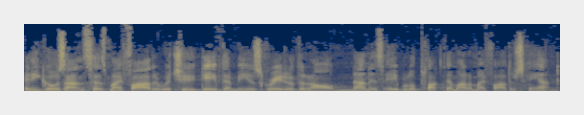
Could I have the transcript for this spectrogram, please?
And he goes on and says, My Father, which gave them me, is greater than all. None is able to pluck them out of my Father's hand.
